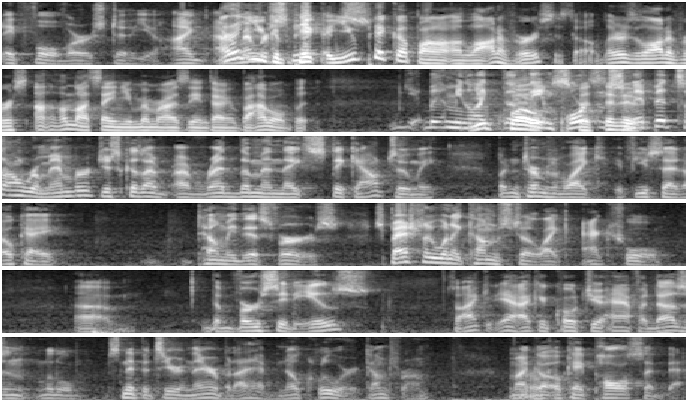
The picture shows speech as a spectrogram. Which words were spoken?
a full verse to you. I, I, I, think remember you could pick. You pick up on a lot of verses though. There's a lot of verses. I'm not saying you memorize the entire Bible, but Yeah, but I mean, like the, the important specific- snippets, I'll remember just because I've, I've read them and they stick out to me. But in terms of like, if you said, "Okay, tell me this verse," especially when it comes to like actual, um, the verse it is. So I could, yeah, I could quote you half a dozen little snippets here and there, but I have no clue where it comes from. I might go, "Okay, Paul said that,"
